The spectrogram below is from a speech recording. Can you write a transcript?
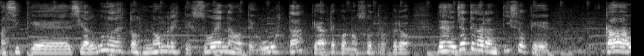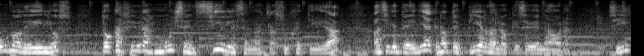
Así que si alguno de estos nombres te suena o te gusta, quédate con nosotros. Pero desde ya te garantizo que cada uno de ellos toca fibras muy sensibles en nuestra subjetividad. Así que te diría que no te pierdas lo que se viene ahora. ¿sí?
